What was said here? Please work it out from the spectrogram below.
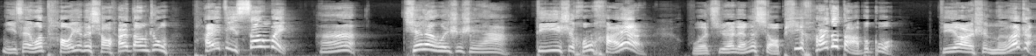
你在我讨厌的小孩当中排第三位啊！前两位是谁啊？第一是红孩儿，我居然连个小屁孩都打不过。第二是哪吒，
